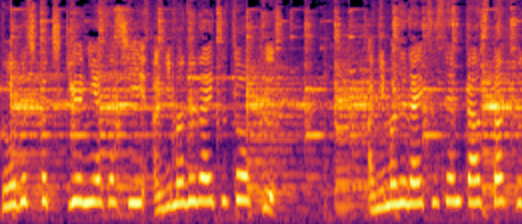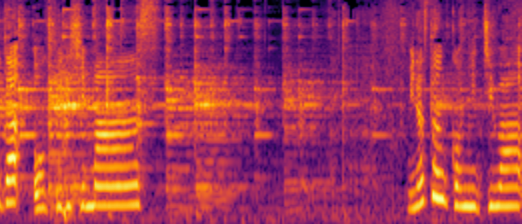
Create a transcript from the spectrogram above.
動物と地球に優しいアニマルライツトークアニマルライツセンタースタッフがお送りします皆さんこんにちは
